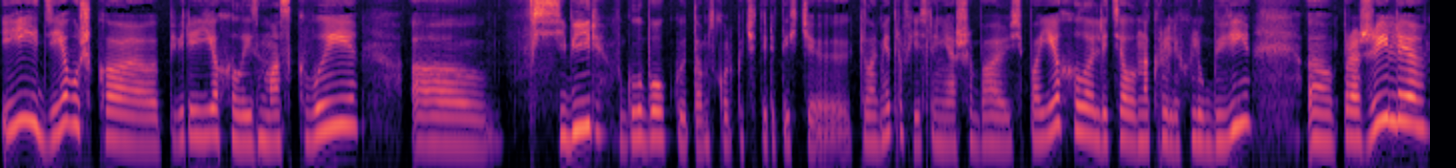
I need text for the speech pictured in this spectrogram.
и девушка переехала из Москвы в Сибирь, в глубокую, там сколько, 4000 километров, если не ошибаюсь, поехала, летела на крыльях любви, э, прожили,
